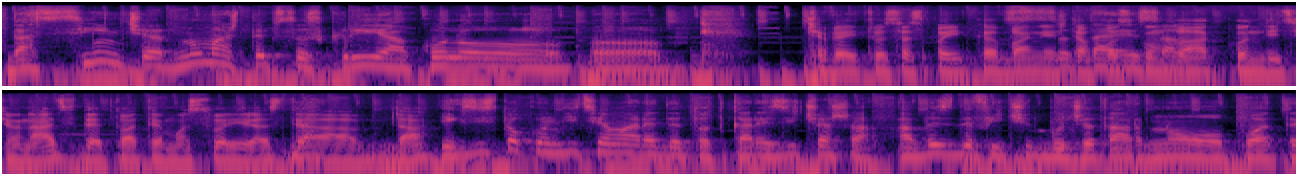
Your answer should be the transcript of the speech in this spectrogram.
dar sincer nu mă aștept să scrie acolo uh, Ce vrei tu să spui că banii Să ăștia au taie fost cumva salarii. condiționați de toate măsurile astea, da? da? Există o condiție mare de tot, care zice așa, aveți deficit bugetar nou, poate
